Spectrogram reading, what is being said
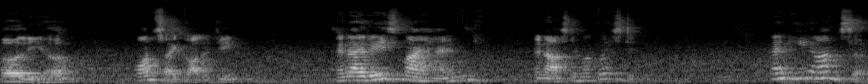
earlier on psychology, and I raised my hand and asked him a question. And he answered.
